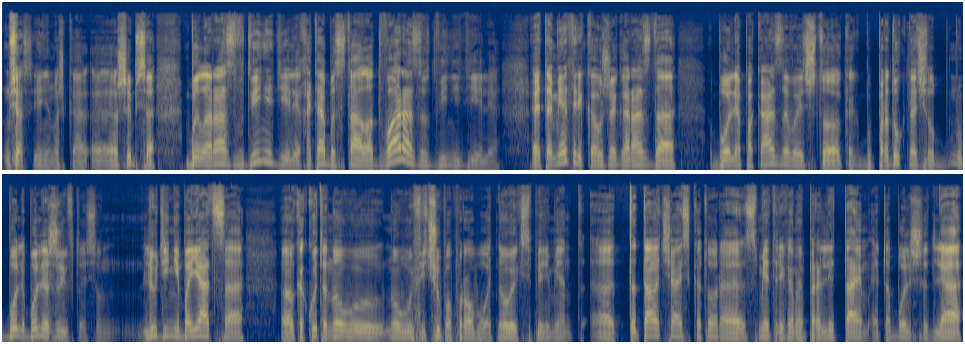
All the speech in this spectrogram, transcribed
сейчас я немножко э, ошибся, было раз в две недели, хотя бы стало два раза в две недели, эта метрика уже гораздо более показывает, что как бы продукт начал ну, более, более жив, то есть он, люди не боятся Э, какую-то новую, новую фичу попробовать, новый эксперимент. Э, та, та часть, которая с метриками пролетаем, это больше для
